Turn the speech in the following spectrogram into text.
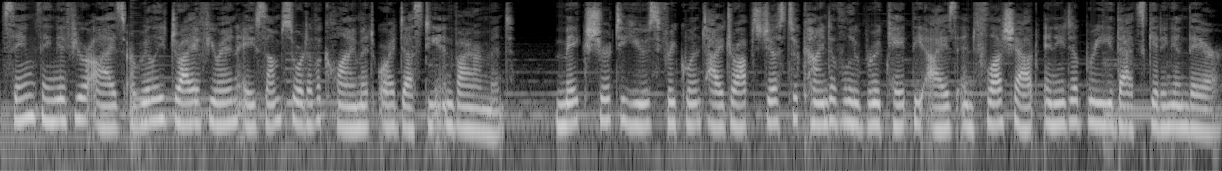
Same thing if your eyes are really dry if you're in a some sort of a climate or a dusty environment. Make sure to use frequent eye drops just to kind of lubricate the eyes and flush out any debris that's getting in there.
